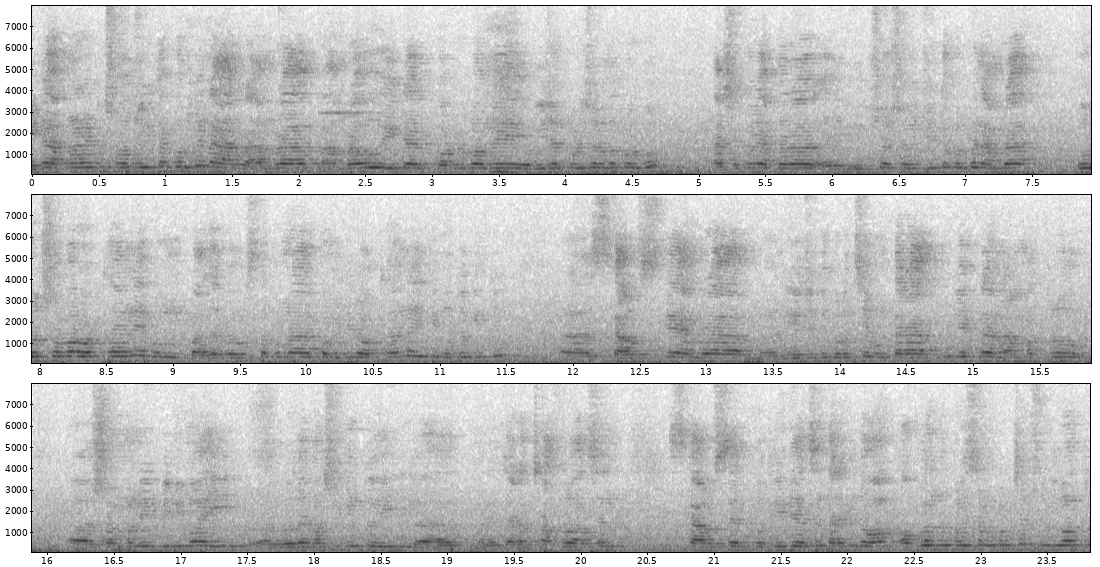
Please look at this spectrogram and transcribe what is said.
এটা আপনারা একটু সহযোগিতা করবেন আর আমরা, আমরাও এটার কঠোরভাবে অভিযান পরিচালনা করব। আশা করি আপনারা এই বিষয়ে সহযোগিতা করবেন। আমরা পৌরসভার অর্থায়নে এবং বাজার ব্যবস্থাপনা কমিটির অর্থায়নে ইতিমধ্যে কিন্তু স্কাউটসকে আমরা নিয়োজিত করেছি এবং তারা খুবই একটা নামমাত্র সম্মানের বিনিময়ে এই রোজার মাসে কিন্তু এই মানে যারা ছাত্র আছেন, স্কাউটসের প্রতিনিধি আছেন, তারা কিন্তু অক্লান্ত পরিশ্রম করছেন শুধুমাত্র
